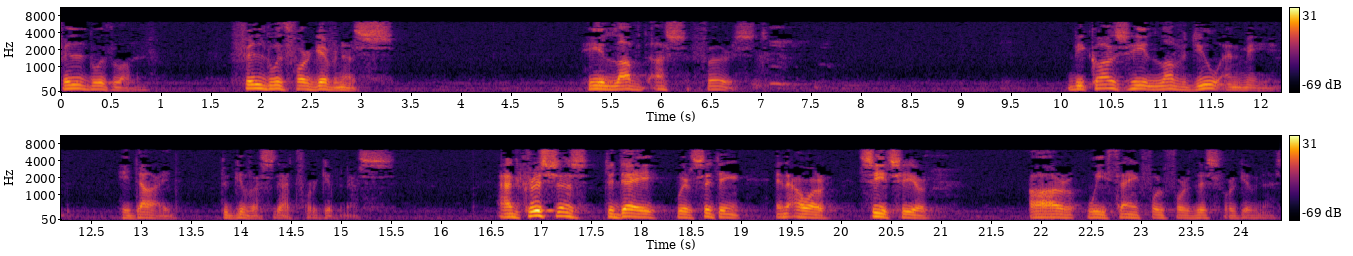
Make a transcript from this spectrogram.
filled with love, filled with forgiveness. He loved us first. Because He loved you and me, He died to give us that forgiveness. And Christians today, we're sitting in our seats here. Are we thankful for this forgiveness?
